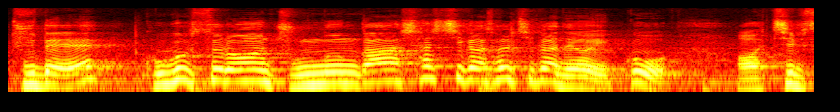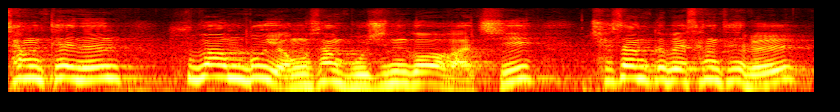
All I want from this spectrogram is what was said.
두 대, 고급스러운 중문과 샤시가 설치가 되어 있고 어, 집 상태는 후반부 영상 보시는 것과 같이 최상급의 상태를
